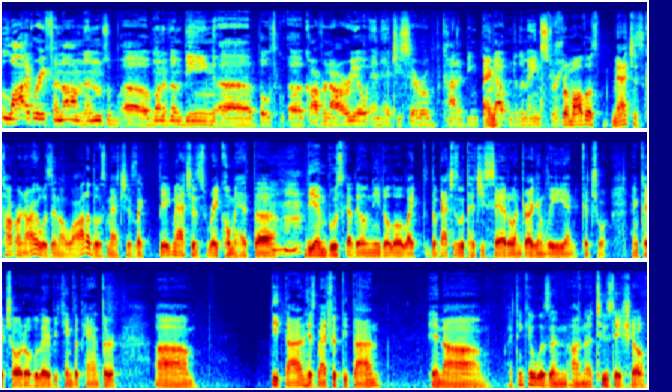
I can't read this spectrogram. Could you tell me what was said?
a lot of great phenomenons. Uh, one of them being uh, both uh, Cavernario and Hechicero kind of being put And out into the mainstream. From all those matches, Cavernario was in a lot of those matches, like big matches. Rey Cometa, Mm-hmm. the En Busca de un Ídolo, like the matches with Hechicero and Dragon Lee and Cachorro, and Cachorro, who later became the Panther. Um, Titan, his match with Titan, in um, I think it was in, on a Tuesday show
